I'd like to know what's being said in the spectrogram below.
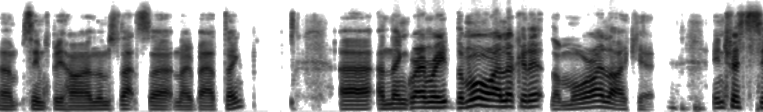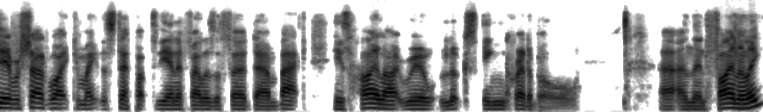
um, seem to be high on them. So that's uh, no bad thing. Uh, and then Graham Reed, the more I look at it, the more I like it. Interested to see if Rachaad White can make the step up to the NFL as a third down back. His highlight reel looks incredible. Uh, and then finally,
